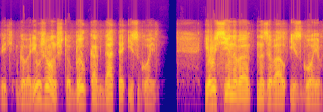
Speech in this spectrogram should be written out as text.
Ведь говорил же он, что был когда-то изгоем. И Русинова называл изгоем.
